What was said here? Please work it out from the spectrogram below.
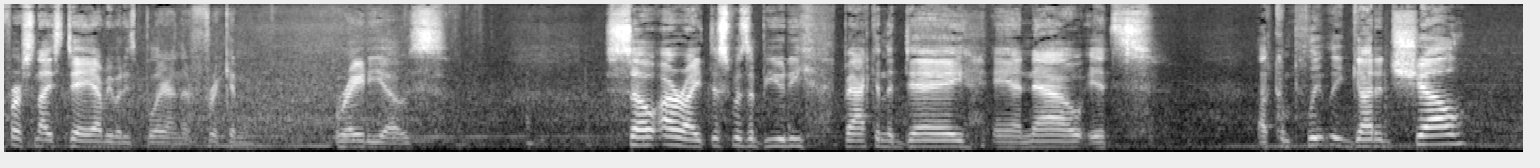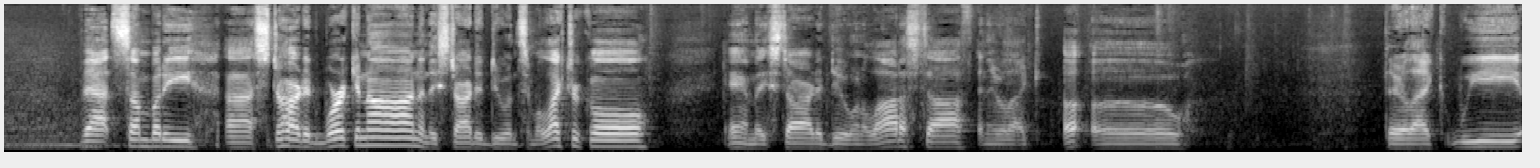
First nice day, everybody's blaring their freaking radios. So, all right, this was a beauty back in the day, and now it's a completely gutted shell that somebody uh, started working on, and they started doing some electrical, and they started doing a lot of stuff, and they were like, uh-oh. They're like, we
